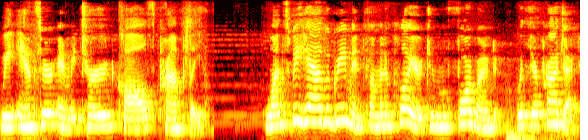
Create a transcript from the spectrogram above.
We answer and return calls promptly. Once we have agreement from an employer to move forward with their project,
